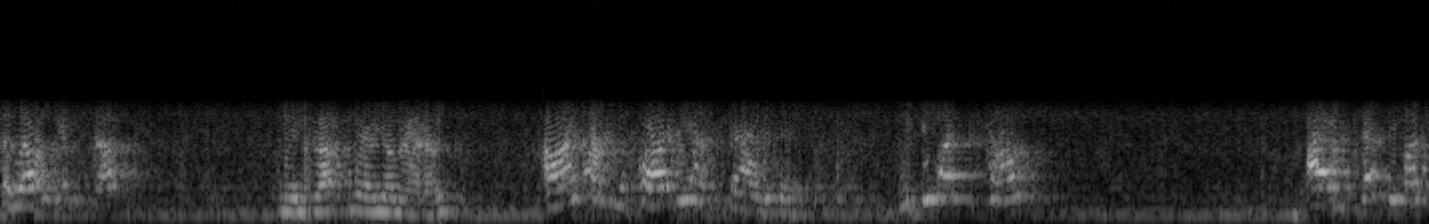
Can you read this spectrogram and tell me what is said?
Hello, get stuff. Winthrop, where are your manners? I'm having a party on Saturday. Would you like to come? I would definitely like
